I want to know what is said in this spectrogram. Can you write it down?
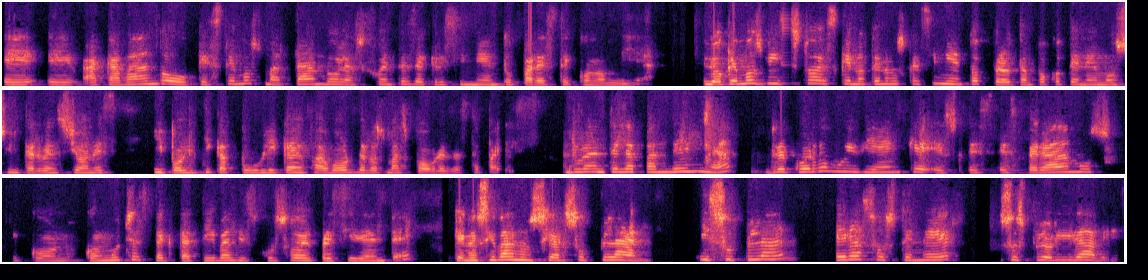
eh, eh, acabando o que estemos matando las fuentes de crecimiento para esta economía. Lo que hemos visto es que no tenemos crecimiento, pero tampoco tenemos intervenciones y política pública en favor de los más pobres de este país. Durante la pandemia, recuerdo muy bien que esperábamos con, con mucha expectativa el discurso del presidente que nos iba a anunciar su plan. Y su plan era sostener sus prioridades.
